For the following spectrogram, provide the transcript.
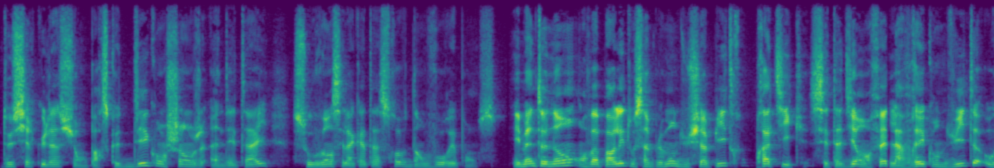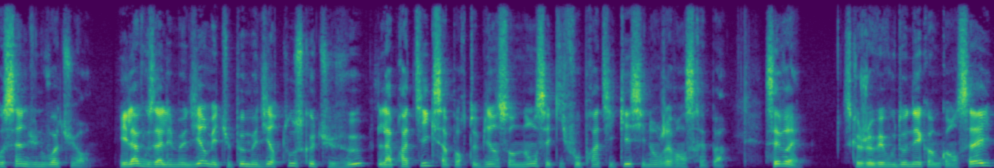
de circulation parce que dès qu'on change un détail, souvent c'est la catastrophe dans vos réponses. Et maintenant, on va parler tout simplement du chapitre pratique, c'est-à-dire en fait la vraie conduite au sein d'une voiture. Et là, vous allez me dire, mais tu peux me dire tout ce que tu veux. La pratique, ça porte bien son nom, c'est qu'il faut pratiquer, sinon j'avancerai pas. C'est vrai. Ce que je vais vous donner comme conseil,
